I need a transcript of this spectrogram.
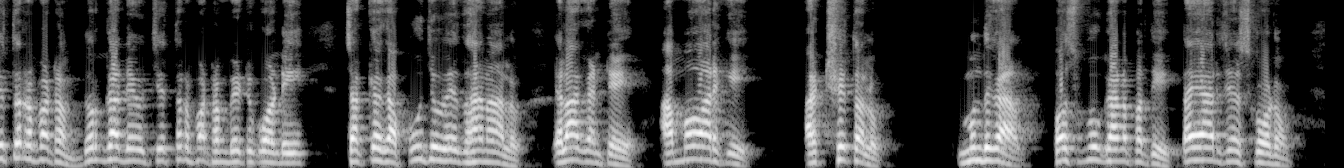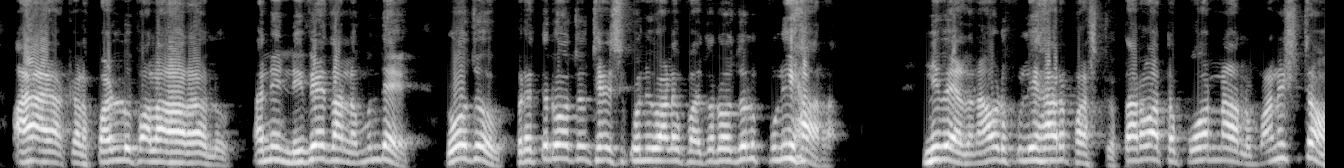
చిత్రపటం దుర్గాదేవి చిత్రపటం పెట్టుకోండి. చక్కగా పూజ విధానాలు. ఎలాగంటే అమ్మవారికి అక్షితలు ముందుగా పసుపు గణపతి తయారు చేసుకోవడం ఆ అక్కడ పళ్ళు పలహారాలు అన్ని నివేదనలు ముందే రోజు ప్రతిరోజు చేసుకునే వాళ్ళకి పది రోజులు పులిహార. నివేదన ఆవిడ పులిహార ఫస్ట్. తర్వాత పూర్ణాలు మన ఇష్టం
